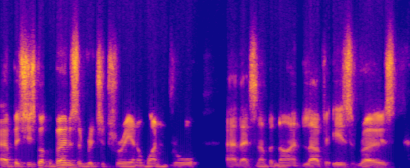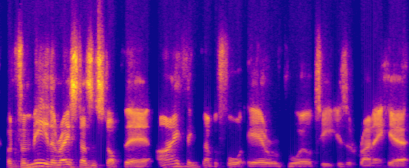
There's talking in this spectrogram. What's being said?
Uh, but she's got the bonus of Richard Fourie and a one draw. Uh, that's number nine, Love is Rose. But for me, the race doesn't stop there. I think number four, Air of Royalty, is a runner here.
